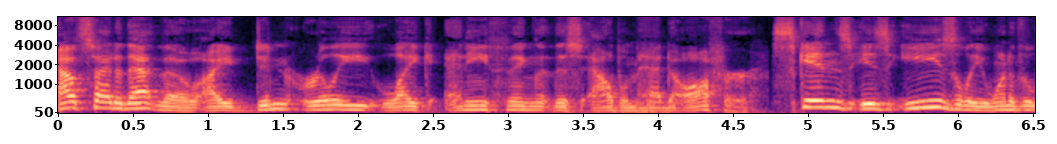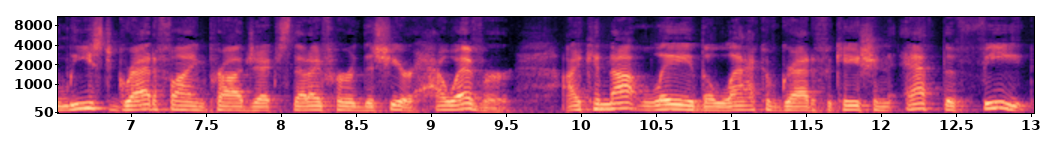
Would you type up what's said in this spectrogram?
Outside of that, though, I didn't really like anything that this album had to offer. Skins is easily one of the least gratifying projects that I've heard this year. However, I cannot lay the lack of gratification at the feet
